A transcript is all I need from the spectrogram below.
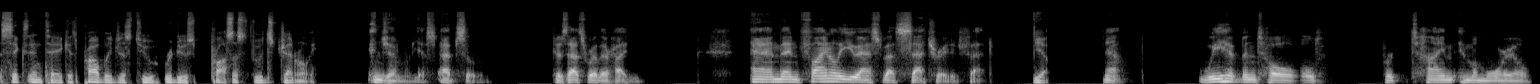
six intake is probably just to reduce processed foods generally. In general, yes, absolutely, because that's where they're hiding. And then finally, you asked about saturated fat. Yeah. Now, we have been told for time immemorial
